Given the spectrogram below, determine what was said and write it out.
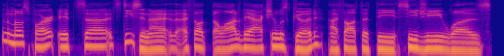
for the most part, it's uh, it's decent. I I thought a lot of the action was good. I thought that the CG was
